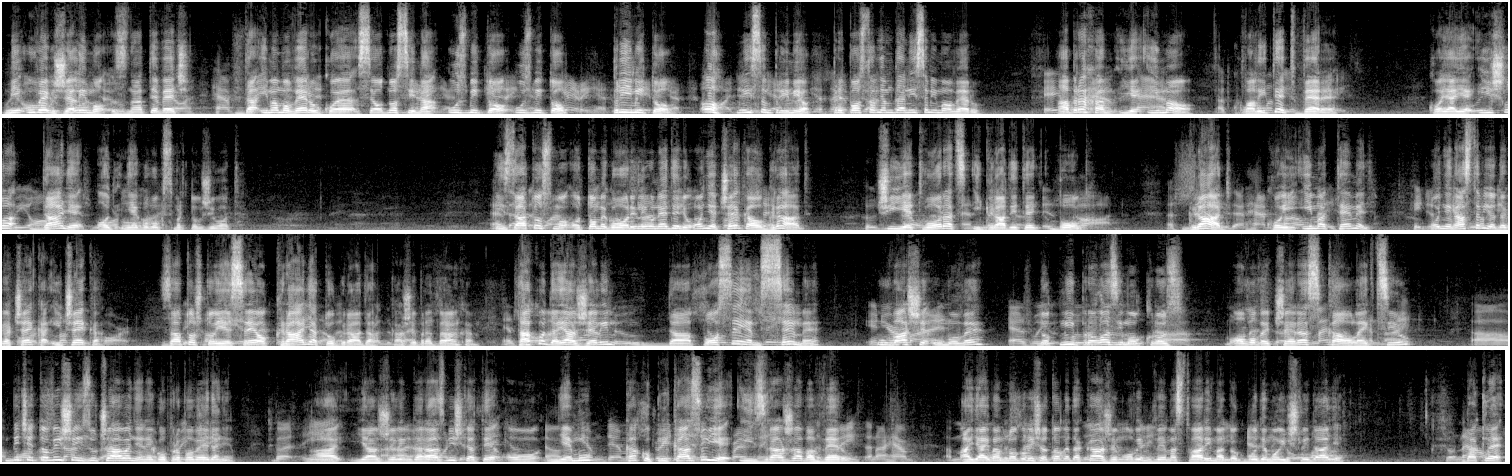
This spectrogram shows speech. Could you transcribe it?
Mi uvek želimo, znate već, da imamo veru koja se odnosi na uzmi to, uzmi to, primi to. Oh, nisam primio. Pretpostavljam da nisam imao veru. Abraham je imao kvalitet vere koja je išla dalje od njegovog smrtnog života. I zato smo o tome govorili u nedelju. On je čekao grad čiji je tvorac i graditelj Bog. Grad koji ima temelj. On je nastavio da ga čeka i čeka, zato što je sreo kralja tog grada, kaže brat Branham. Tako da ja želim da posejem seme u vaše umove dok mi prolazimo kroz ovo večeras kao lekciju. Biće to više izučavanje nego propovedanje. A ja želim da razmišljate o njemu kako prikazuje i izražava veru. A ja imam mnogo više od toga da kažem ovim dvema stvarima dok budemo išli dalje. Dakle,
